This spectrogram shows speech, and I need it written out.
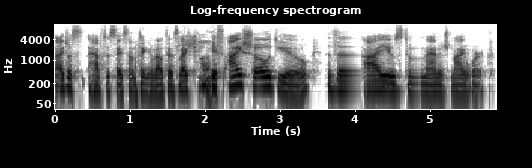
i just have to say something about this like sure. if i showed you the i use to manage my work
